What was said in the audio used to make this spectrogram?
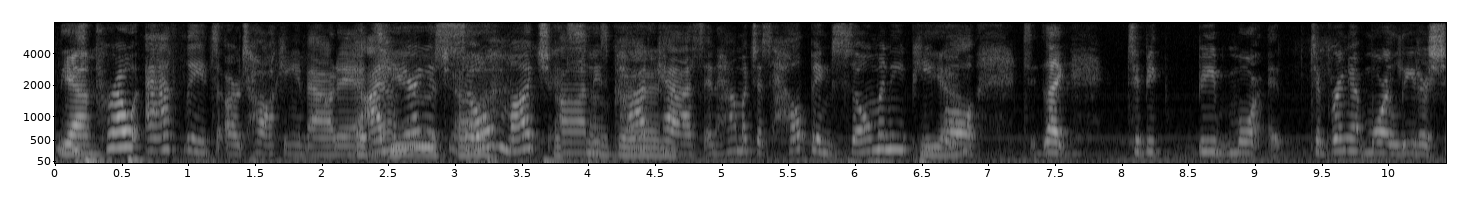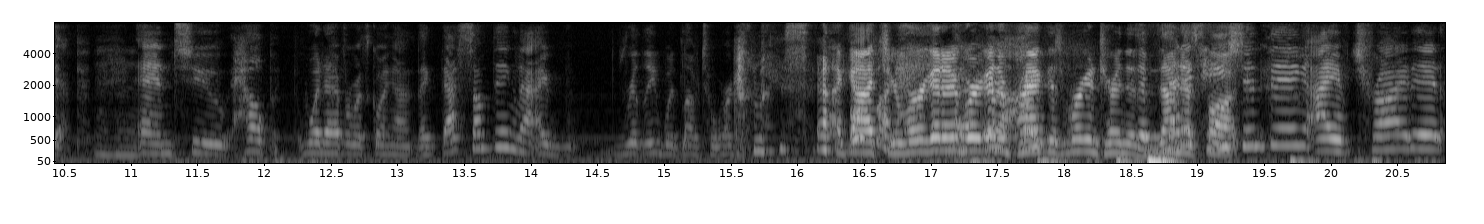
Yeah. these pro athletes are talking about it. It's I'm hearing it so Oh, much on so these good. podcasts and how much it's helping so many people, to, like to be be more to bring up more leadership Mm-hmm. and to help whatever what's going on. Like that's something that I really would love to work on myself. I got you. We're gonna we're gonna I- practice. We're gonna turn this the Zen as fuck. meditation thing, I have tried it.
